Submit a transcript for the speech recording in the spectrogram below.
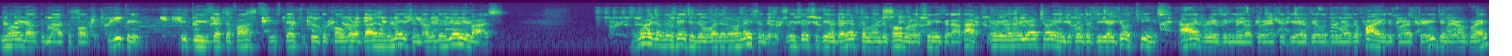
no doubt must fall weekly. It is the first step to the covert domination of the universe. Hölgyeim fénytudó vagy, a Nathan-ről, és összetél, de értemendő kobra színikat átát. Jöjjön, jöjjön, challenge for the G.I. Joe teams. I've raised your correct G.I. Joe was the fire the correct General Gray.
